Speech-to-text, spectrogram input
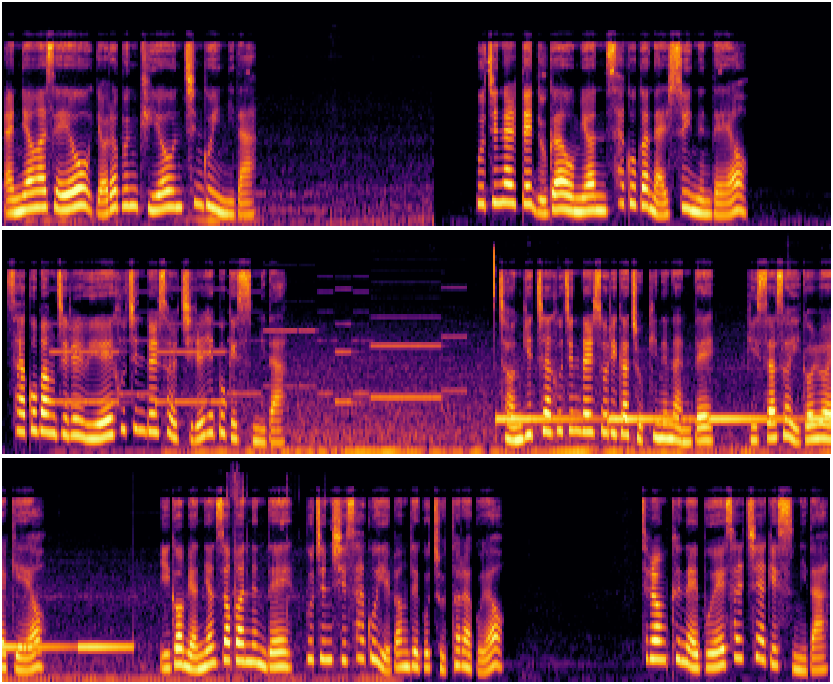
안녕하세요, 여러분 귀여운 친구입니다. 후진할 때 누가 오면 사고가 날 수 있는데요. 사고 방지를 위해 후진벨 설치를 해보겠습니다. 전기차 후진벨 소리가 좋기는 한데 비싸서 이걸로 할게요. 이거 몇 년 써봤는데 후진 시 사고 예방되고 좋더라고요. 트렁크 내부에 설치하겠습니다.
